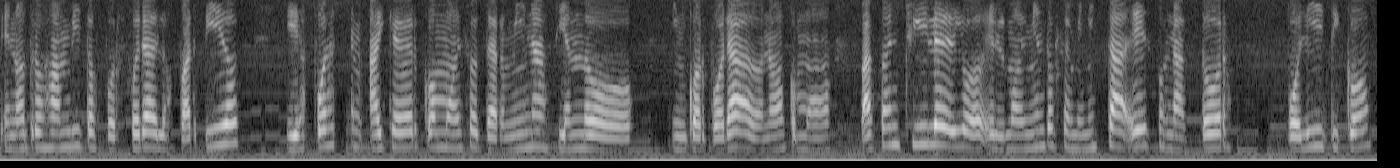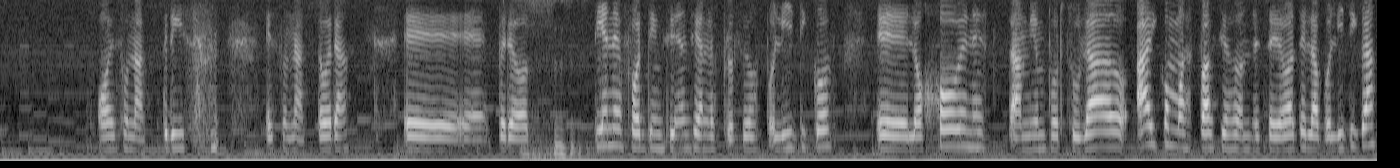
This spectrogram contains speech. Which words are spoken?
en otros ámbitos por fuera de los partidos y después hay que ver cómo eso termina siendo incorporado, ¿no? Como pasó en Chile, digo, el movimiento feminista es un actor político o es una actriz, es una actora eh, pero tiene fuerte incidencia en los procesos políticos. Eh, los jóvenes también por su lado. Hay como espacios donde se debate la política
